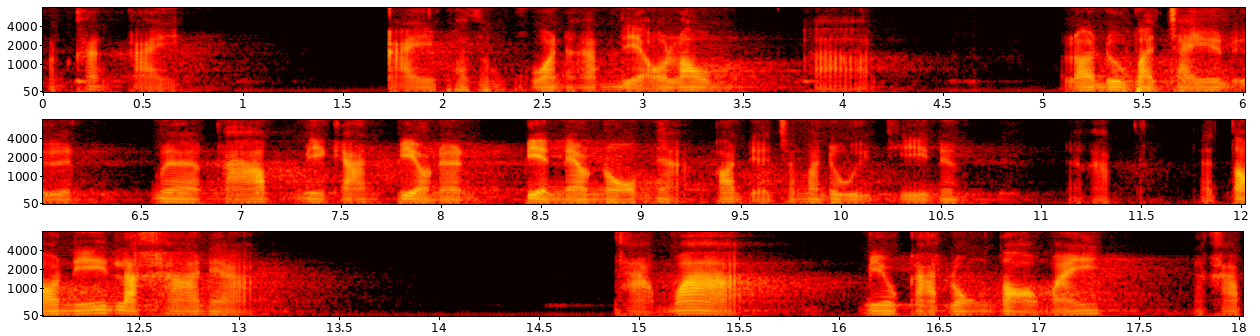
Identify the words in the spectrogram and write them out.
ค่อนข้างไกลไกลพอสมควรนะครับ เดี๋ยวเราเราดูปัจจัยอื่น ๆ เมื่อกราฟมีการเปลี่ยนแนวเปลี่ยนแนวโน้มเนี่ยก็เดี๋ยวจะมาดูอีกทีหนึ่ง แต่ตอนนี้ราคาเนี่ย ถามว่ามีโอกาสลงต่อไหมนะครับ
